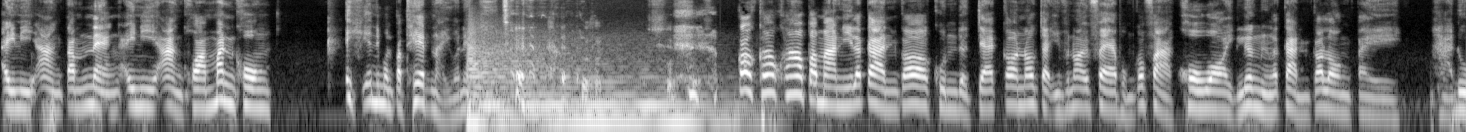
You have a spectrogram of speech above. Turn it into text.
ไอ้นี่อ้างตำแหน่ง ไอ้นี่อ้างความมั่นคงไอ้เหี้ยนี่มันประเทศไหนวะเนี่ย ก็คร่าวๆประมาณนี้แล้วกัน ก็คุณเดอะแจ็คก็นอกจาก Infernal Affair ผมก็ฝากโควออีกเรื่องหนึ่งแล้วกัน ก็ลองไปหาดู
